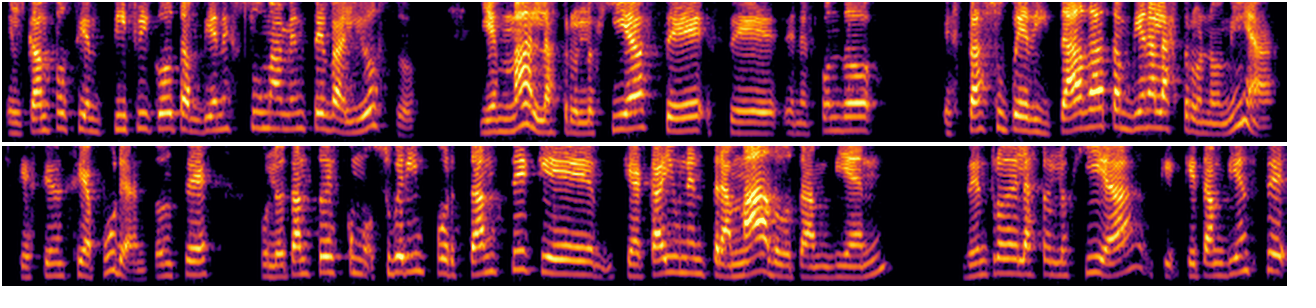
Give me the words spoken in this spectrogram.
el campo científico también es sumamente valioso. Y es más, la astrología se, se, en el fondo está supeditada también a la astronomía, que es ciencia pura. Entonces, por lo tanto, es como súper importante que, que, acá hay un entramado también dentro de la astrología, que, también se,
